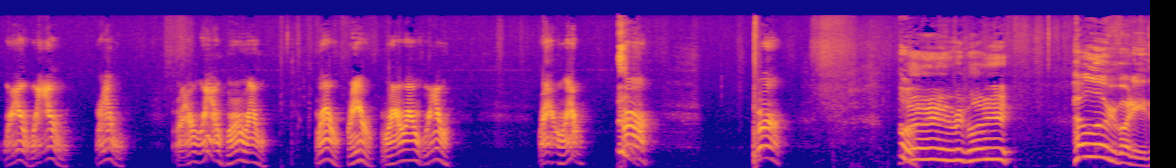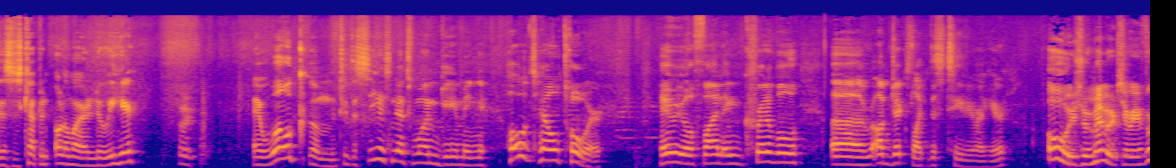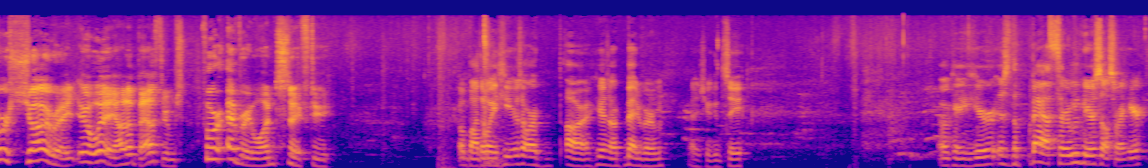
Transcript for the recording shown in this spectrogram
Wow, wow, wow. Wow, wow, wow, wow. Wow, wow, wow, wow, wow. Wow, wow. Ah. Ah. Hey everybody! Hello, everybody. This is Captain Olimar Louis here, and welcome to the CSNance1 Gaming Hotel Tour. Here you'll find incredible uh, objects like this TV right here. Always remember to reverse gyrate your way out of bathrooms for everyone's safety. Oh, by the way, here's our our here's our bedroom, as you can see. Okay, here is the bathroom. Here's also right here.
